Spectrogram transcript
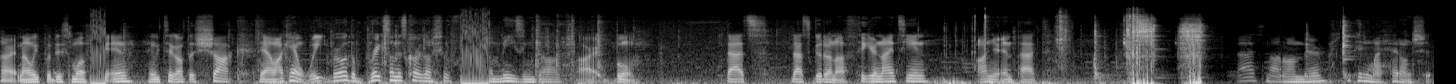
right, now we put this motherfucker in and we take off the shock. Damn, I can't wait, bro. The brakes on this car is gonna feel amazing, dog. All right, boom. That's that's good enough. Figure 19 on your impact. That's not on there. I keep hitting my head on shit.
